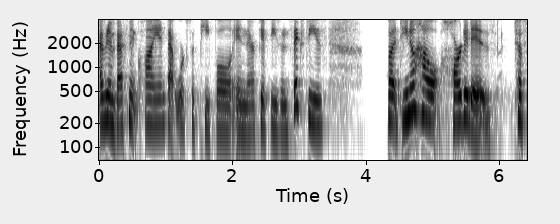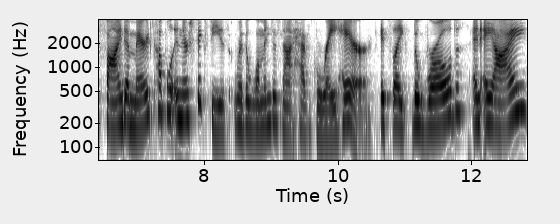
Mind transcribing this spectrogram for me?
I have an investment client that works with people in their 50s and 60s. But do you know how hard it is to find a married couple in their 60s where the woman does not have gray hair? It's like the world and AI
